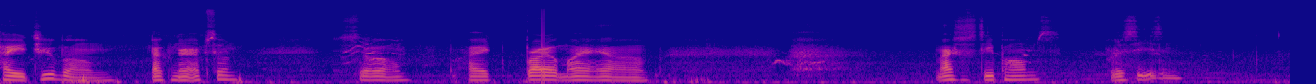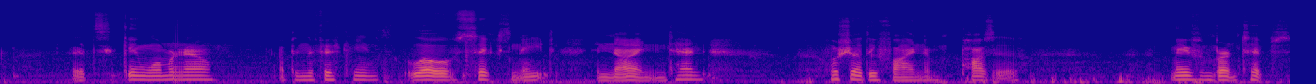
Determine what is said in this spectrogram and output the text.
Hi YouTube, um, back with another episode. So, I brought out my, uh, Majesty palms for the season. It's getting warmer now, up in the 15s, low of 6 and 8 and 9 and 10. Which I'll do fine, I'm positive. Maybe some burnt tips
